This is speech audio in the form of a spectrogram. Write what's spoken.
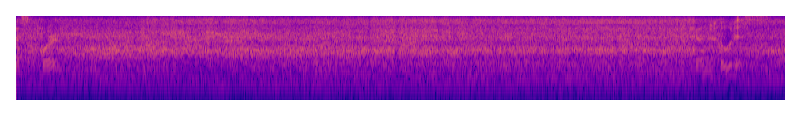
question mark. Got an Otis.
